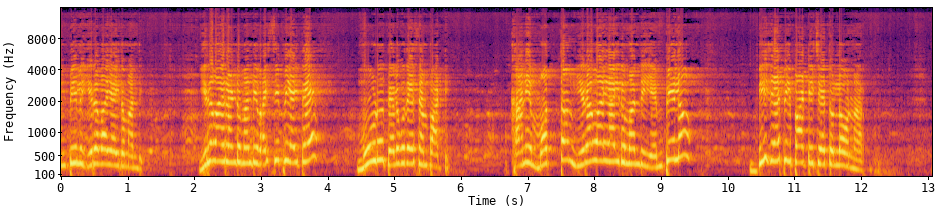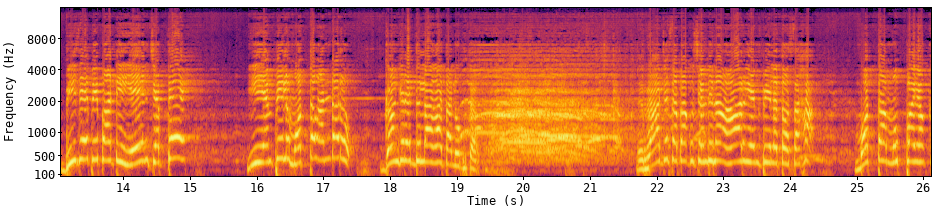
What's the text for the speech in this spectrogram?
ఎంపీలు ఇరవై ఐదు మంది. ఇరవై రెండు మంది వైసీపీ అయితే మూడు తెలుగుదేశం పార్టీ. కానీ మొత్తం ఇరవై ఐదు మంది ఎంపీలు బీజేపీ పార్టీ చేతుల్లో ఉన్నారు. బీజేపీ పార్టీ ఏం చెప్తే ఈ ఎంపీలు మొత్తం అందరూ గంగిరెద్దులాగా తలుపుతారు. రాజ్యసభకు చెందిన ఆరు ఎంపీలతో సహా మొత్తం ముప్పై ఒక్క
